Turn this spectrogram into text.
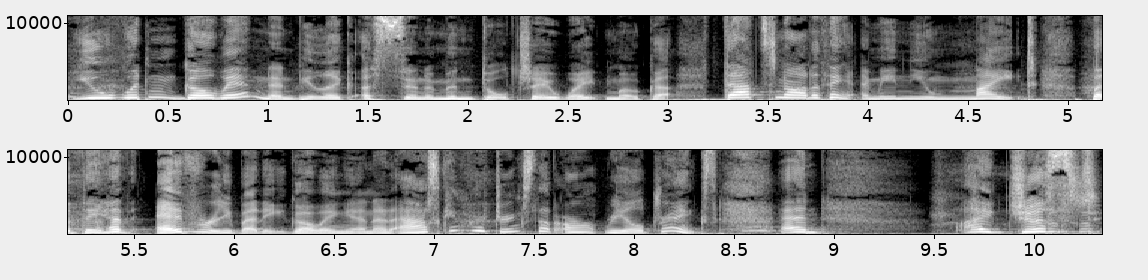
You wouldn't go in and be like a cinnamon dolce white mocha. That's not a thing. I mean, you might, but they have everybody going in and asking for drinks that aren't real drinks. And I just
